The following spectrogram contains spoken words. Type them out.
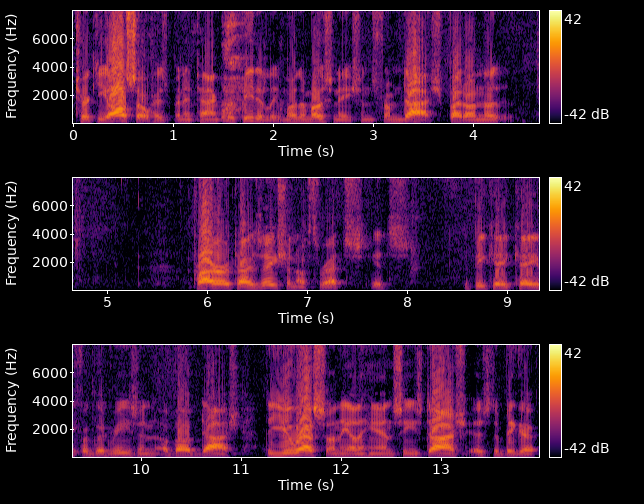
Turkey also has been attacked repeatedly, more than most nations, from Daesh. But on the prioritization of threats, it's the PKK for good reason above Daesh. The U.S., on the other hand, sees Daesh as the bigger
